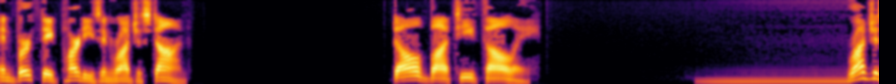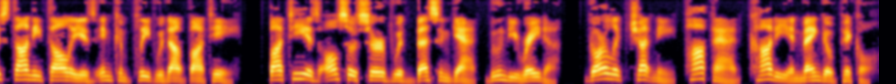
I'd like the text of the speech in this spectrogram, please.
and birthday parties in Rajasthan. Dal bati thali Rajasthani thali is incomplete without bati. Bati is also served with besan ghat, bundi raita, garlic chutney, papad, kadi and mango pickle.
